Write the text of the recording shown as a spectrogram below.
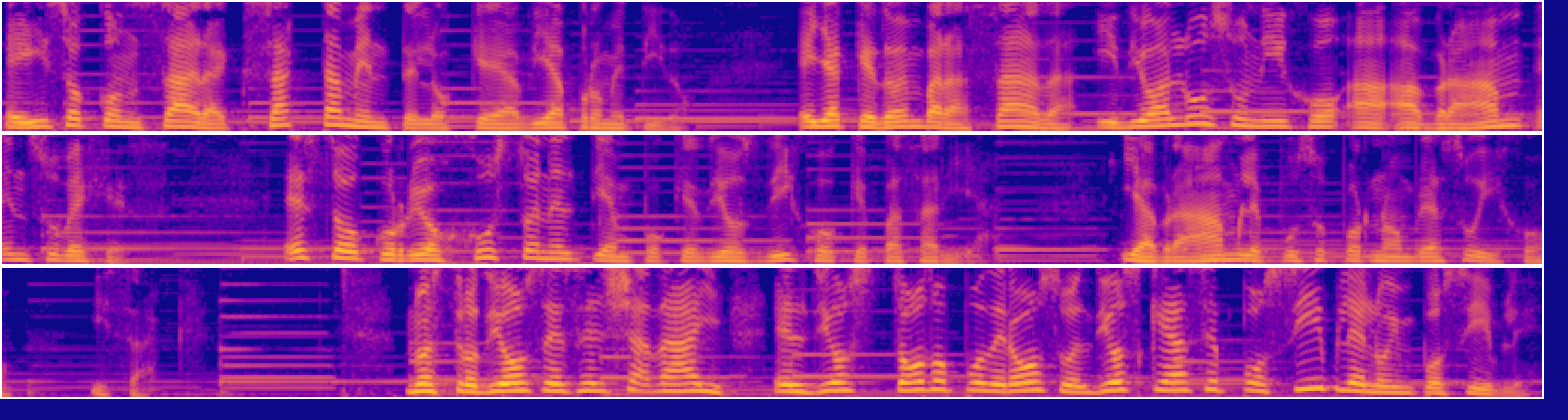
e hizo con Sara exactamente lo que había prometido. Ella quedó embarazada y dio a luz un hijo a Abraham en su vejez. Esto ocurrió justo en el tiempo que Dios dijo que pasaría. Y Abraham le puso por nombre a su hijo Isaac. Nuestro Dios es el Shaddai, el Dios todopoderoso, el Dios que hace posible lo imposible.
